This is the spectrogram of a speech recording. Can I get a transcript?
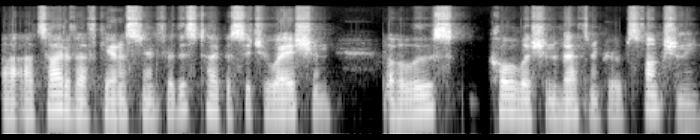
uh, outside of Afghanistan for this type of situation of a loose coalition of ethnic groups functioning.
